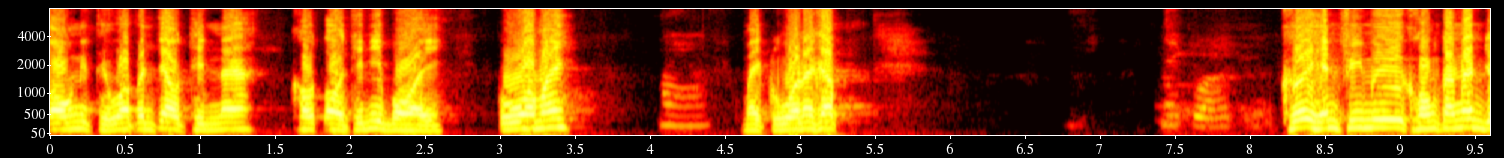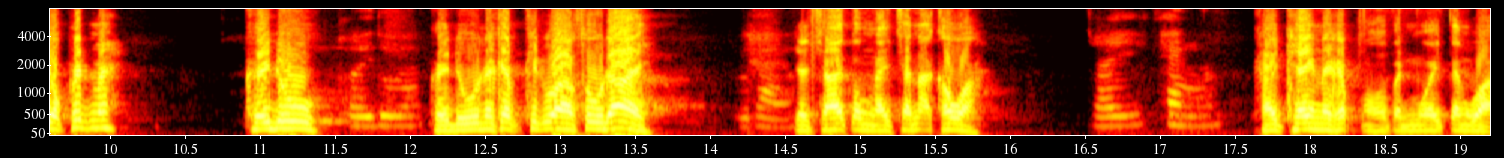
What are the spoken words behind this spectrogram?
ตองนี่ถือว่าเป็นเจ้าถิ่นนะ เขาต่อยที่นี่บ่อย กลัวไหม ไม่ครับไม่กลัวนะครับ ไม่กลัวครับเคยเห็นฝีมือของทางด้านหยกเพชรไหมเคยดู เคยดูแล้วเคยดูนะครับ คิดว่าสู้ได้ ดูได้ครับจะใช้ตรงไหนชนะเขาอะ ใช้แข้งครับใครแข้งนะครับ อ๋อ เป็นมวยจังหวะ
